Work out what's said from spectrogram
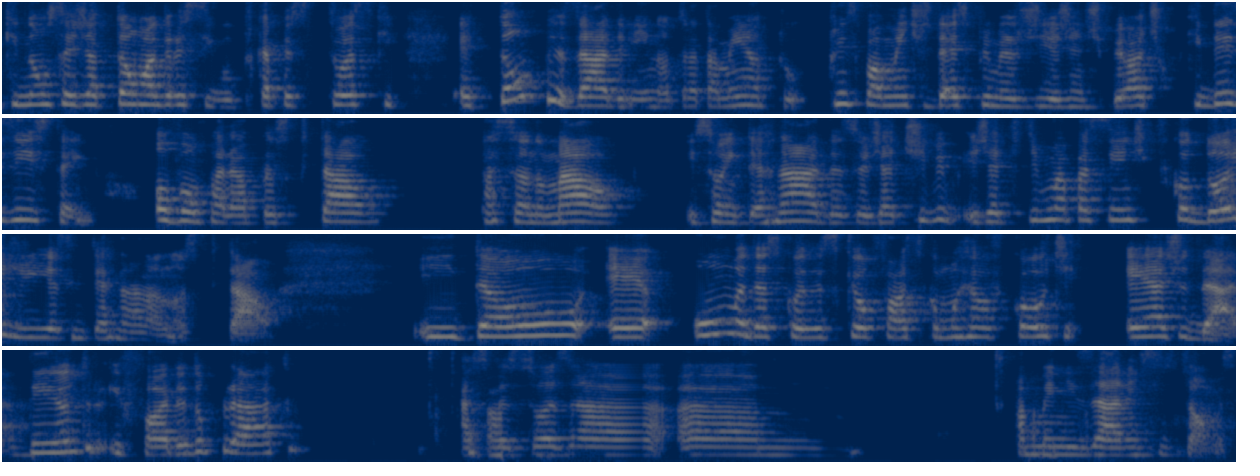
que não seja tão agressivo, porque há pessoas que é tão pesado ir no tratamento, principalmente os 10 primeiros dias de antibiótico, que desistem ou vão parar para o hospital passando mal e são internadas. Eu já tive, já tive uma paciente que ficou dois dias internada no hospital. Então, é, uma das coisas que eu faço como health coach é ajudar dentro e fora do prato as pessoas a, a, amenizarem sintomas.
